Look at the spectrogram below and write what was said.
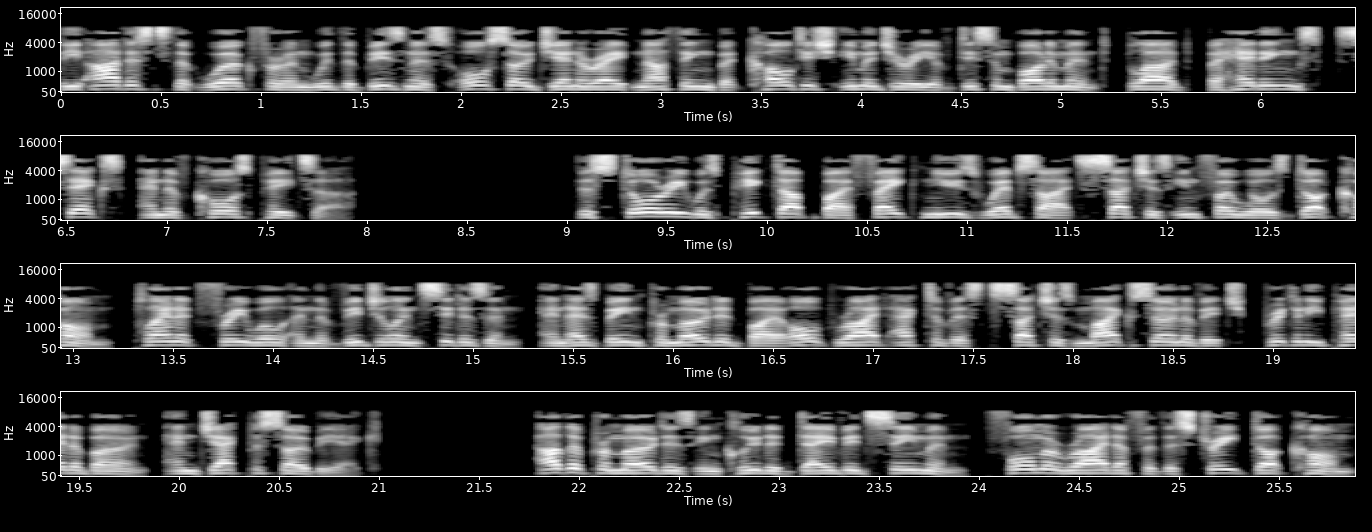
The artists that work for and with the business also generate nothing but cultish imagery of disembodiment, blood, beheadings, sex, and of course pizza. The story was picked up by fake news websites such as Infowars.com, Planet Freewill and The Vigilant Citizen, and has been promoted by alt-right activists such as Mike Cernovich, Brittany Pettibone, and Jack Posobiec. Other promoters included David Seaman, former writer for TheStreet.com,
